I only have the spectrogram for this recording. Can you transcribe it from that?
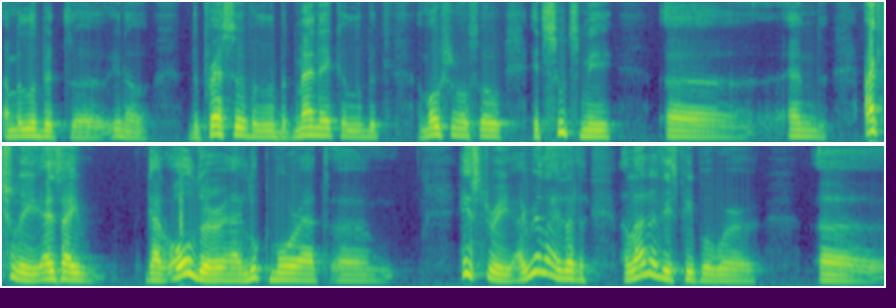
I'm a little bit, uh, you know, depressive, a little bit manic, a little bit emotional, so it suits me. Uh, and actually, as I got older and I looked more at um, history, I realized that a lot of these people were uh,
